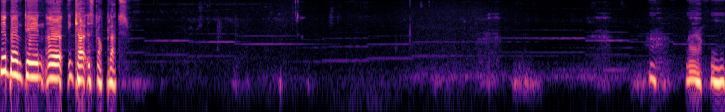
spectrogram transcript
Neben den äh, Inka ist noch Platz. Naja, hm.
